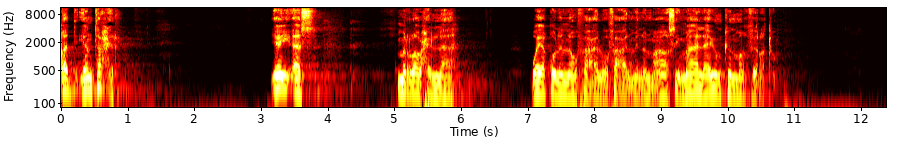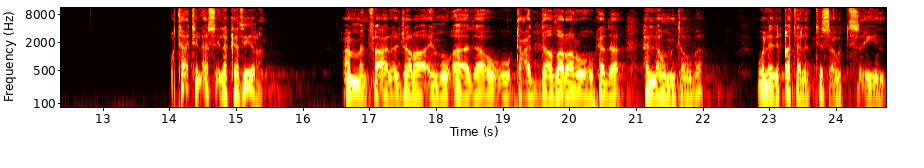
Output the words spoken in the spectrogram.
قد ينتحر ييأس من روح الله. ويقول إنه فعل وفعل من المعاصي ما لا يمكن مغفرته. وتأتي الأسئلة كثيرا. عمن فعل الجرائم وآذى وتعدى ضرره وكذا هل له من توبة؟ والذي قتل التسعة والتسعين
